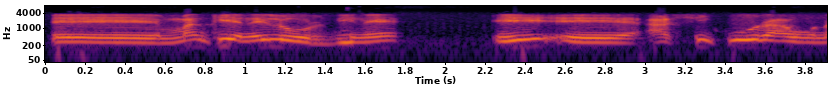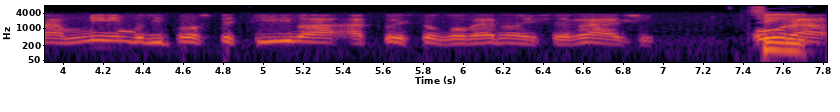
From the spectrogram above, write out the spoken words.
eh, mantiene l'ordine e eh, assicura un minimo di prospettiva a questo governo di Serragi. Sì. Ora,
